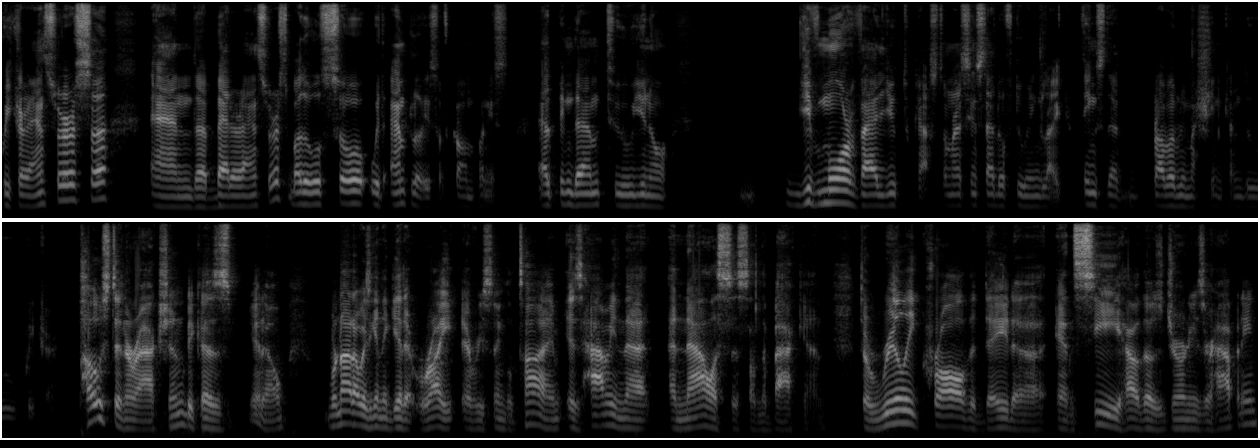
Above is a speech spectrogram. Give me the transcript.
quicker answers uh, and uh, better answers, but also with employees of companies, helping them to you know give more value to customers instead of doing like things that probably machine can do quicker. post interaction because you know we're not always going to get it right every single time is having that analysis on the back end to really crawl the data and see how those journeys are happening.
